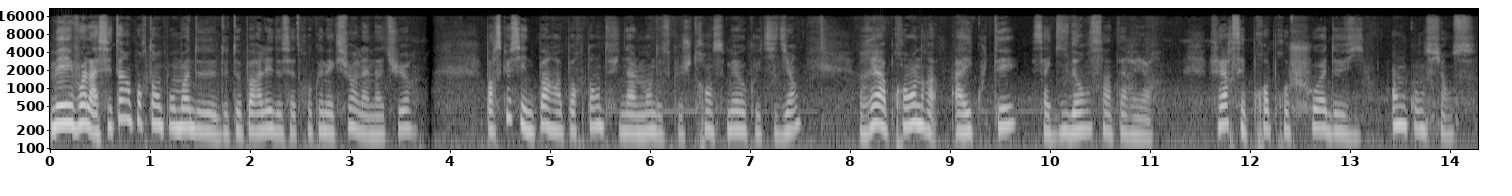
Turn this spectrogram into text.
Mais voilà, c'était important pour moi de, te parler de cette reconnexion à la nature, parce que c'est une part importante finalement de ce que je transmets au quotidien. Réapprendre à écouter sa guidance intérieure, faire ses propres choix de vie en conscience.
